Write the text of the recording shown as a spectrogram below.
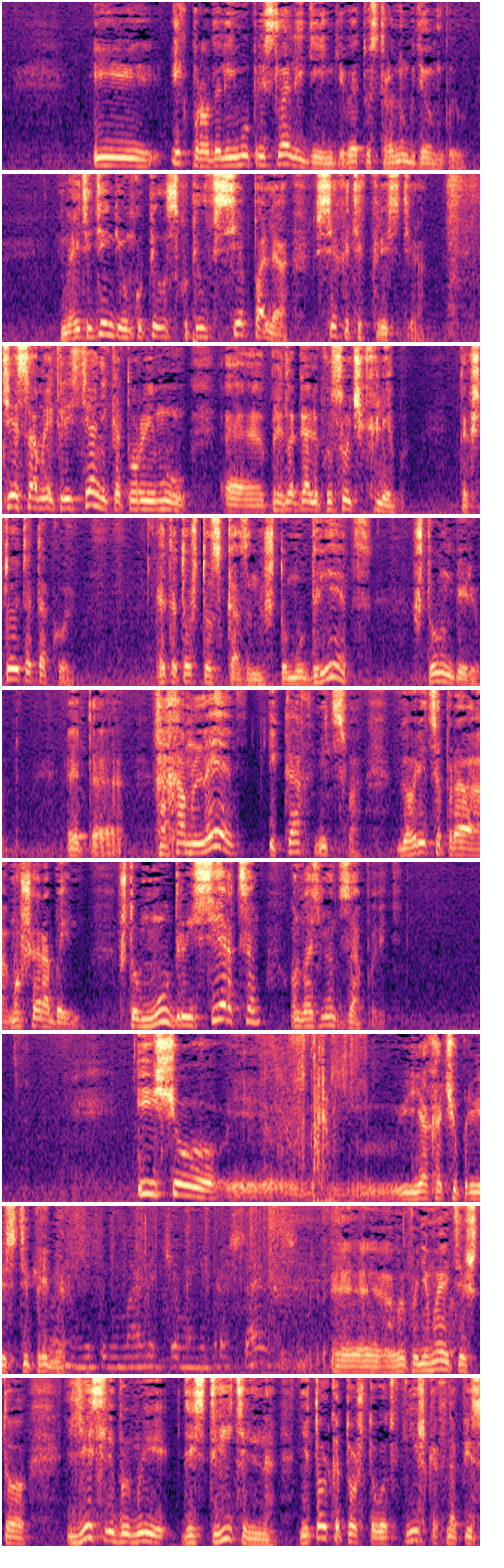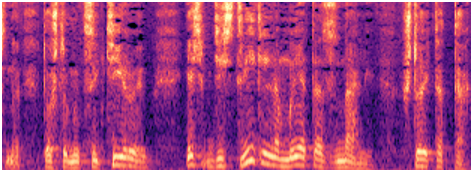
И их продали, ему прислали деньги в эту страну, где он был. И на эти деньги он купил, скупил все поля всех этих крестьян. Те самые крестьяне, которые ему э, предлагали кусочек хлеба. Так что это такое? Это то, что сказано, что мудрец, что он берет? Это хахамлев – и мецва. Говорится про Моше Рабейну, что мудрый сердцем он возьмет заповедь. И еще э, я хочу привести пример. Э, вы понимаете, что если бы мы действительно, не только то, что вот в книжках написано, то, что мы цитируем, если бы действительно мы это знали, что это так.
